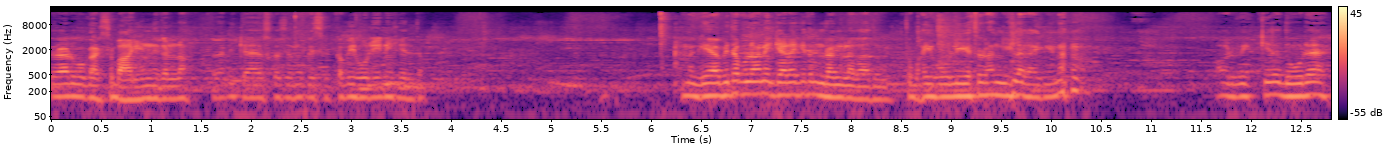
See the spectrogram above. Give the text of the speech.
तो यार, वो घर से बाहर ही निकल रहा। पता नहीं क्या है उसका सिम किसी कभी होली नहीं खेलता। मैं गया अभी था बुलाने, कह रहा कि तुम रंग लगा दो। तो भाई होली है तो रंग ही लगाएँगे ना। और विक्की तो दूर है।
